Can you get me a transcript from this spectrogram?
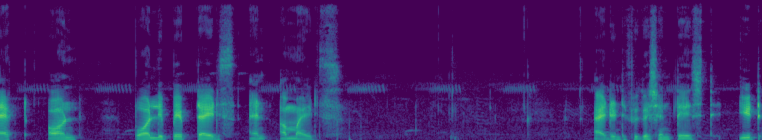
act on polypeptides and amides. Identification test it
